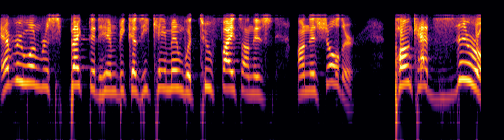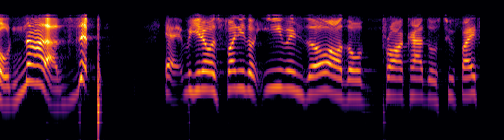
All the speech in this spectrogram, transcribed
Everyone respected him because he came in with two fights on his on his shoulder. Punk had zero, not a zip. Yeah, but you know what's funny though? Even though, although Brock had those two fights,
